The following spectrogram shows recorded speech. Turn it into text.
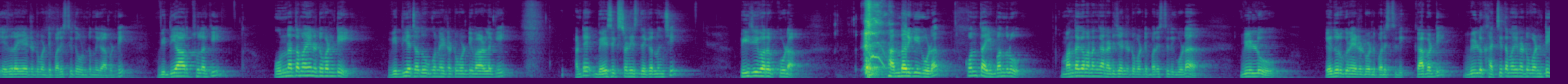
ఎదురయ్యేటటువంటి పరిస్థితి ఉంటుంది కాబట్టి విద్యార్థులకి ఉన్నతమైనటువంటి విద్య చదువుకునేటటువంటి వాళ్ళకి అంటే బేసిక్ స్టడీస్ దగ్గర నుంచి పీజీ వరకు కూడా అందరికీ కూడా కొంత ఇబ్బందులు మందగమనంగా నడిచేటటువంటి పరిస్థితి కూడా వీళ్ళు ఎదుర్కొనేటటువంటి పరిస్థితి. కాబట్టి వీళ్ళు ఖచ్చితమైనటువంటి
